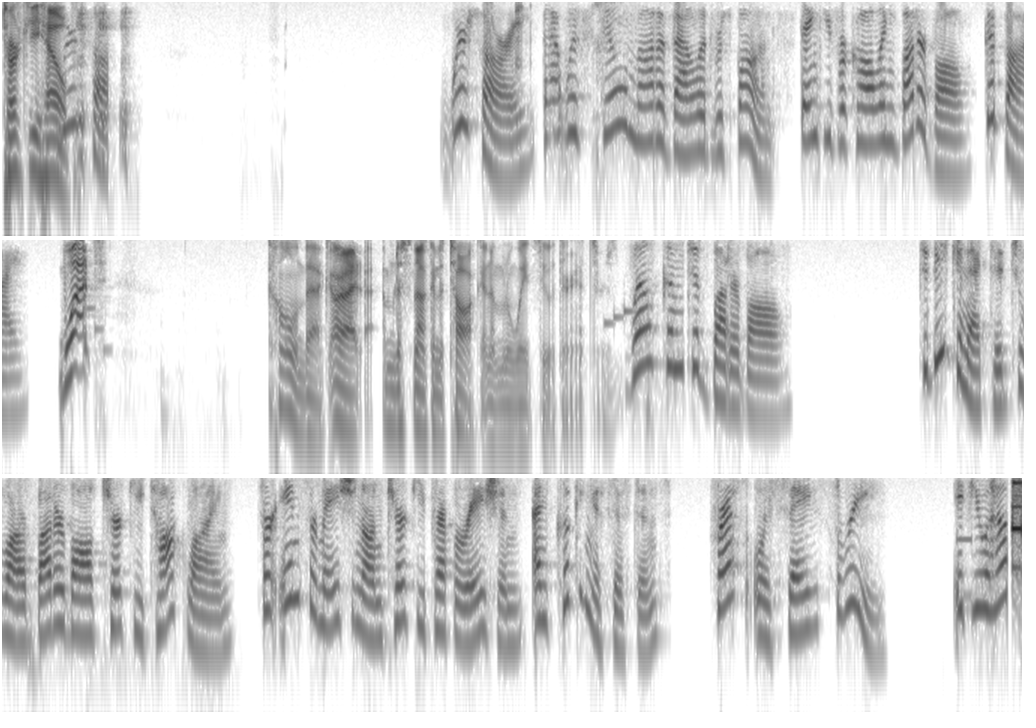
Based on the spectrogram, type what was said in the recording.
Turkey help. We're sorry. We're sorry. That was still not a valid response. Thank you for calling Butterball. Goodbye. What? Call him back. All right, I'm just not going to talk, and I'm going to wait and see what their answer is. Welcome to Butterball. To be connected to our Butterball Turkey Talk line for information on turkey preparation and cooking assistance, press or say 3. If you have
